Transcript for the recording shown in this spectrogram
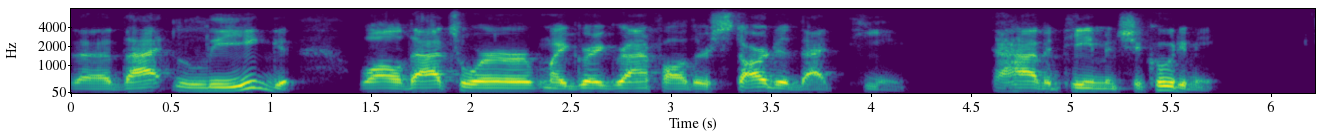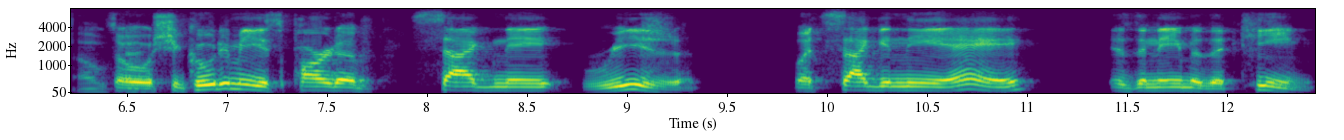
uh, that league. Well, that's where my great grandfather started that team to have a team in Chicoutimi. Okay. So Chicoutimi is part of Saguenay region, but Saguenay is the name of the team.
